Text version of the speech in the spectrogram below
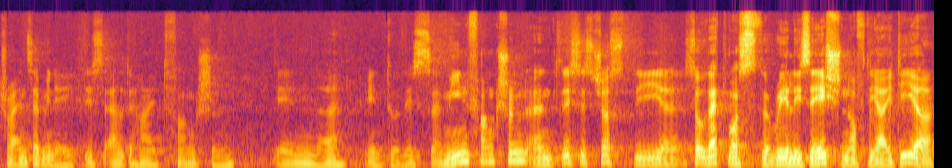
transaminate this aldehyde function in, uh, into this mean function. And this is just the, uh, so that was the realization of the idea.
